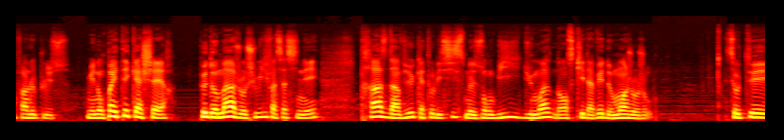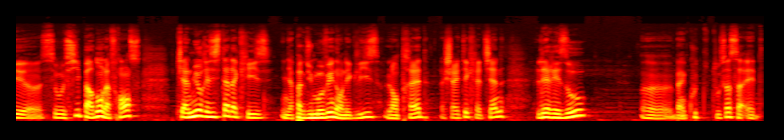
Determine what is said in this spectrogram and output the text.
enfin le plus, mais n'ont pas été cachers. Peu d'hommages aux juifs assassinés, trace d'un vieux catholicisme zombie, du moins dans ce qu'il avait de moins jojo. C'est euh, aussi pardon, la France qui a le mieux résisté à la crise. Il n'y a pas que du mauvais dans l'Église, l'entraide, la charité chrétienne, les réseaux, euh, ben écoute, tout ça, ça aide.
